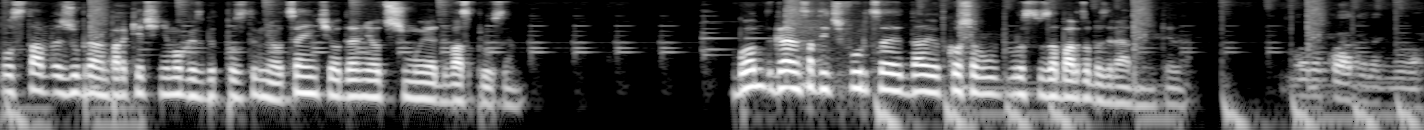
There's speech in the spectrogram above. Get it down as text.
postawę Żubra na parkiecie nie mogę zbyt pozytywnie ocenić i ode mnie otrzymuje 2 z plusem. Bo on grając na tej czwórce dalej od kosza był po prostu za bardzo bezradny i tyle. No dokładnie tak było.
